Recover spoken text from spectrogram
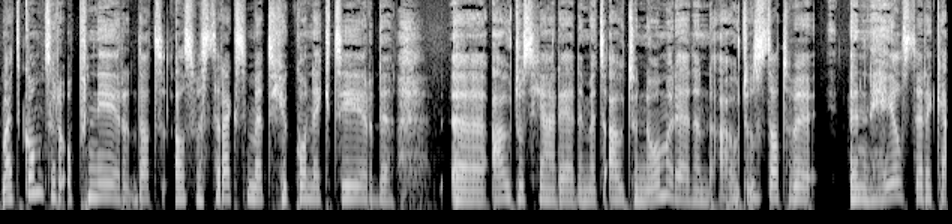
Maar het komt erop neer dat als we straks met geconnecteerde uh, auto's gaan rijden met autonome rijdende auto's, dat we een heel sterke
